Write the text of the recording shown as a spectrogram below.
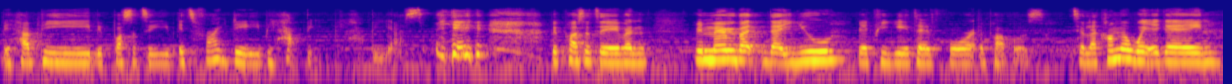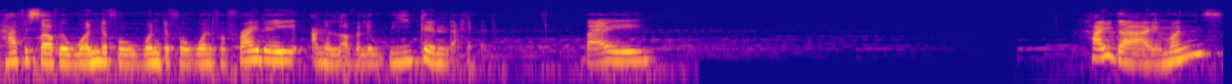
be happy, be positive. It's Friday. Be happy. Be happy. Yes. be positive and remember that you were created for a purpose. Till I come away again, have yourself a wonderful, wonderful, wonderful Friday and a lovely weekend ahead. Bye. Hi Diamonds.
